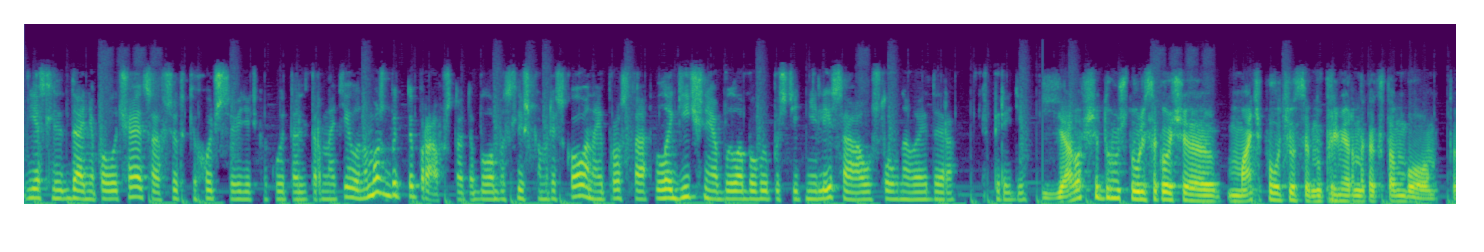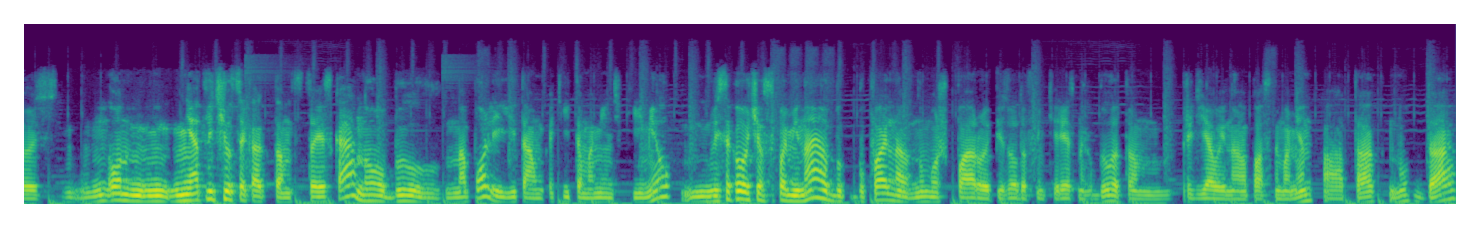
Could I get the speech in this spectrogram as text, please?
если, да, не получается, все-таки хочется видеть какую-то альтернативу. Но, может быть, ты прав, что это было бы слишком рискованно, и просто логичнее было бы выпустить не Лиса, а условного Эдера впереди. Я вообще думаю, что у Лисаковича матч получился, ну, примерно как с Тамбовым. То есть он не отличился как там с ЦСКА, но был на поле и там какие-то моментики имел. Лисаковича вспоминаю, буквально, ну, может, пару эпизодов интересных было, там, предъявы на опасный момент. А так, ну, да,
